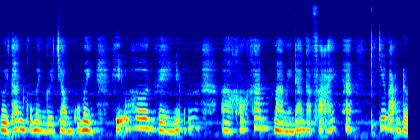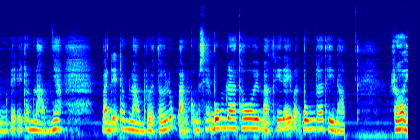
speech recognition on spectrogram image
người thân của mình người chồng của mình hiểu hơn về những à, khó khăn mà mình đang gặp phải ha. Chứ bạn đừng để trong lòng nha. Bạn để trong lòng rồi tới lúc bạn cũng sẽ bung ra thôi mà khi đấy bạn bung ra thì nó rồi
